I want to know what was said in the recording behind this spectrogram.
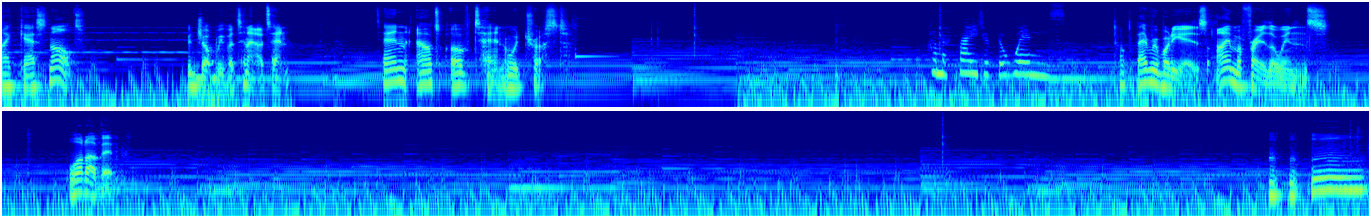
I guess not. Good job, Weaver. 10 out of 10. 10 out of 10 would trust. I'm afraid of the winds. Everybody is. I'm afraid of the winds. What of it? Mm-mm-mm.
